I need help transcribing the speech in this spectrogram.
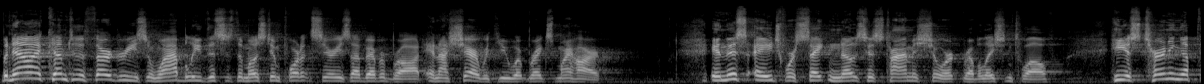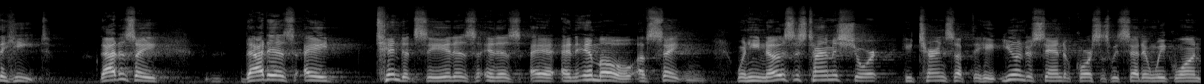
But now I come to the third reason why I believe this is the most important series I've ever brought, and I share with you what breaks my heart. In this age where Satan knows his time is short, Revelation 12, he is turning up the heat. That is a, that is a tendency, it is, it is a, an MO of Satan. When he knows his time is short, he turns up the heat. You understand, of course, as we said in week one,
